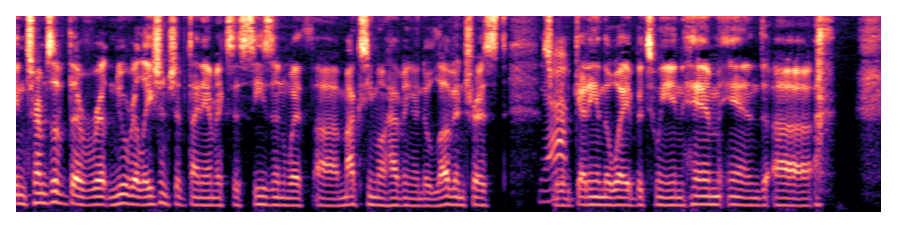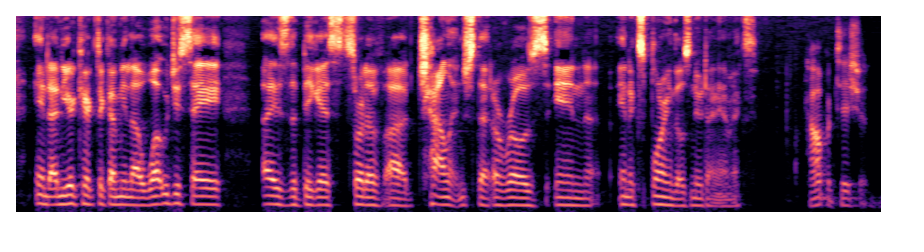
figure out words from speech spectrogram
in terms of the re- new relationship dynamics this season, with uh, Maximo having a new love interest, yeah. sort of getting in the way between him and uh, and, and your character Camila, what would you say is the biggest sort of uh, challenge that arose in in exploring those new dynamics? Competition.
